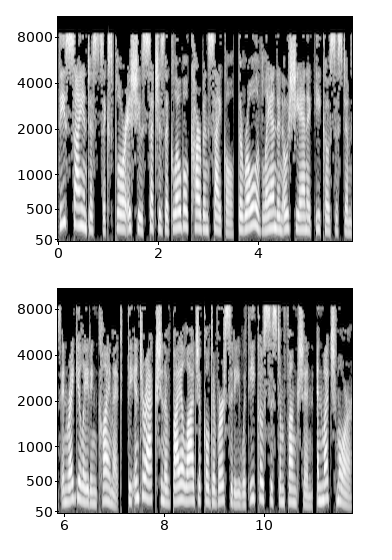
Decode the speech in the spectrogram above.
these scientists explore issues such as the global carbon cycle, the role of land and oceanic ecosystems in regulating climate, the interaction of biological diversity with ecosystem function, and much more.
